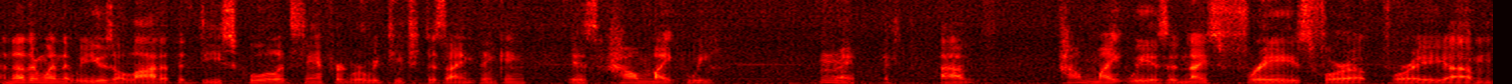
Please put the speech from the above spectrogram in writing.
Another one that we use a lot at the D school at Stanford, where we teach design thinking, is how might we? right? Um, how might we is a nice phrase for a for a um,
